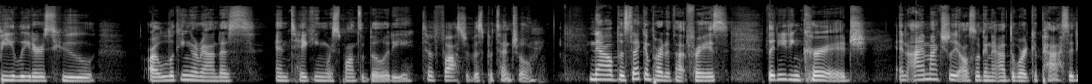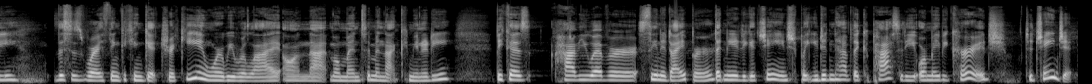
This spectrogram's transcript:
be leaders who are looking around us and taking responsibility to foster this potential. Now, the second part of that phrase, the needing courage, and I'm actually also going to add the word capacity. This is where I think it can get tricky and where we rely on that momentum in that community. Because have you ever seen a diaper that needed to get changed, but you didn't have the capacity or maybe courage to change it?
